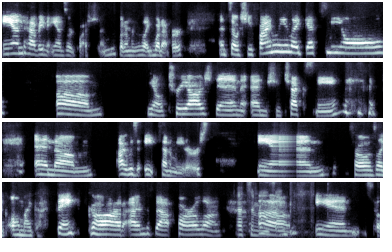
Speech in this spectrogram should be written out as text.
and having to answer questions, but I'm just like, whatever. And so she finally like gets me all um you know, triaged in and she checks me. and um, I was eight centimeters. And so I was like, oh my God, thank God I'm that far along. That's amazing. Um, and so,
